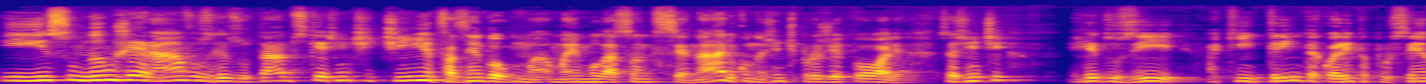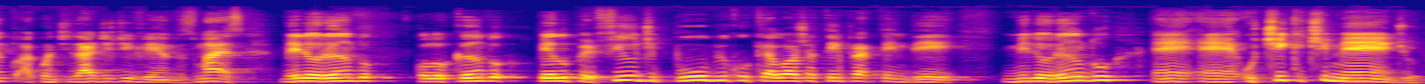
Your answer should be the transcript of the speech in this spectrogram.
e isso não gerava os resultados que a gente tinha fazendo uma, uma, emulação de cenário, quando a gente projetou, olha, se a gente reduzir aqui em 30%, 40% a quantidade de vendas, mas melhorando, colocando pelo perfil de público que a loja tem para atender, melhorando é, é, o ticket médio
